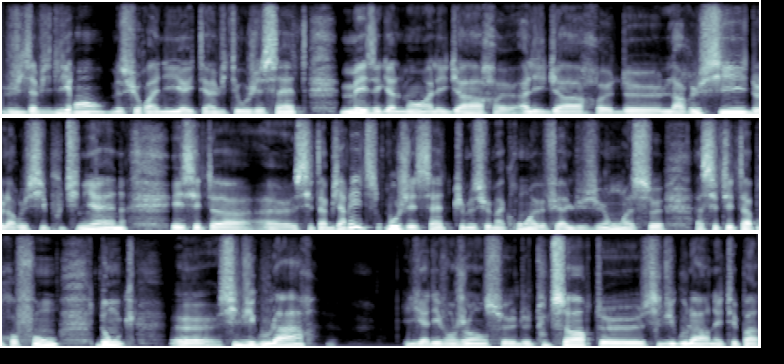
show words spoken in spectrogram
vis-à-vis de l'Iran. M. Rouhani a été invité au G7, mais également à l'égard, euh, de la Russie, de la Russie poutinienne. Et c'est à, euh, à Biarritz, au G7, que M. Macron avait fait allusion à, ce, à cet état profond. Donc, euh, Sylvie Goulard il y a des vengeances de toutes sortes. Euh, Sylvie Goulard n'était pas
